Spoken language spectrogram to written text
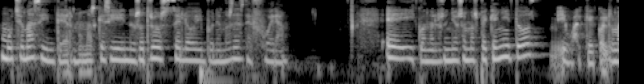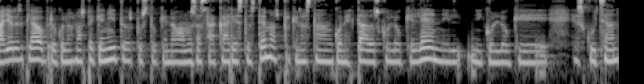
mucho más interno, más que si nosotros se lo imponemos desde fuera. Eh, y cuando los niños somos pequeñitos, igual que con los mayores, claro, pero con los más pequeñitos, puesto que no vamos a sacar estos temas porque no están conectados con lo que leen ni, ni con lo que escuchan,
